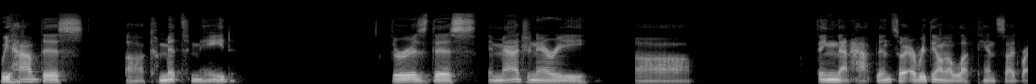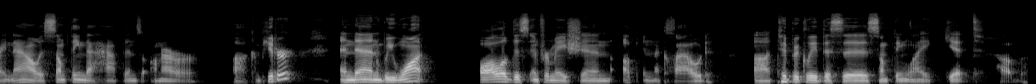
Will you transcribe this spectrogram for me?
we have this uh, commit made. There is this imaginary uh, thing that happens. So everything on the left-hand side right now is something that happens on our uh, computer. And then we want all of this information up in the cloud. Uh, typically, this is something like GitHub.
